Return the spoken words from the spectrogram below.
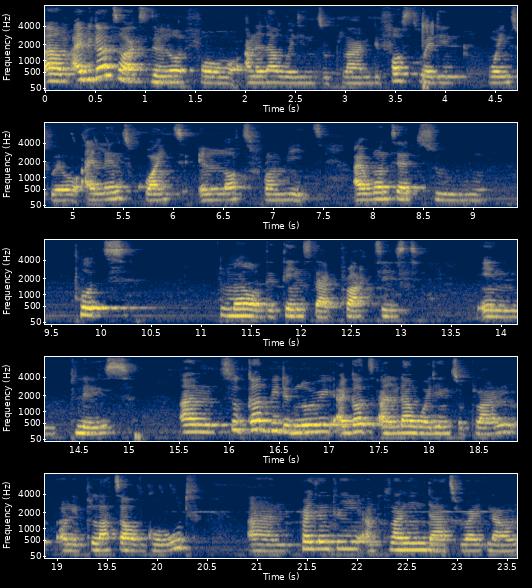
um, I began to ask the Lord for another wedding to plan. The first wedding went well. I learned quite a lot from it. I wanted to put more of the things that I practiced in place. And to God be the glory, I got another wedding to plan on a platter of gold. And presently, I'm planning that right now.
